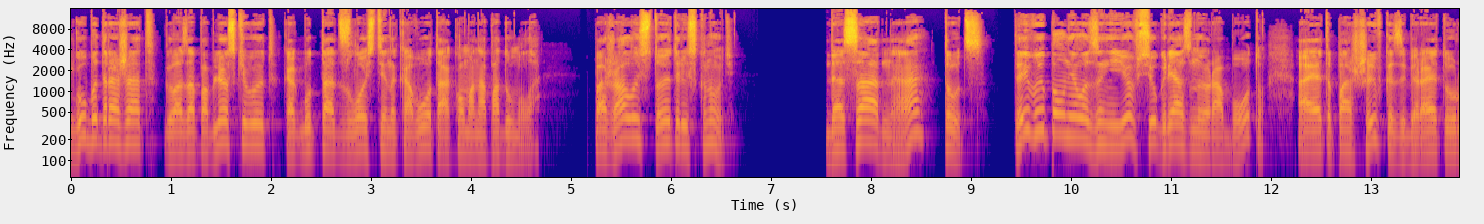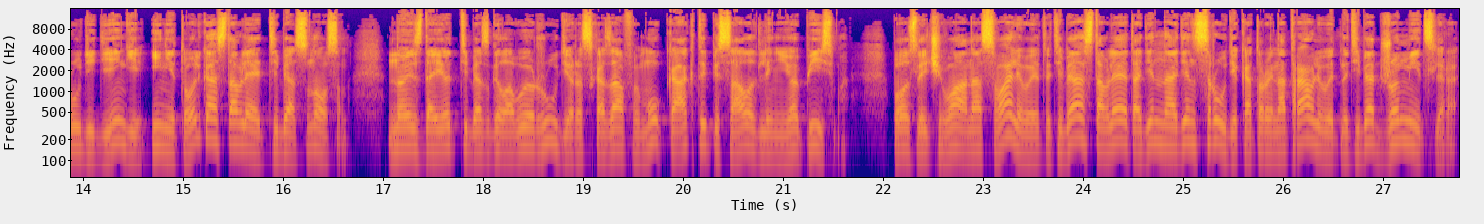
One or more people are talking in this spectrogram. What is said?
Губы дрожат, глаза поблескивают, как будто от злости на кого-то, о ком она подумала. Пожалуй, стоит рискнуть. «Досадно, а, Туц?» Ты выполнила за нее всю грязную работу, а эта паршивка забирает у Руди деньги и не только оставляет тебя с носом, но и сдает тебя с головой Руди, рассказав ему, как ты писала для нее письма. После чего она сваливает, и тебя оставляет один на один с Руди, который натравливает на тебя Джон Митцлера,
